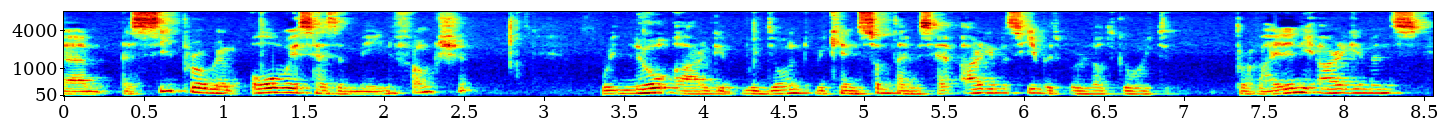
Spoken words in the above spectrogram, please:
Um, a C program always has a main function no argument. We don't. We can sometimes have arguments here, but we're not going to provide any arguments,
